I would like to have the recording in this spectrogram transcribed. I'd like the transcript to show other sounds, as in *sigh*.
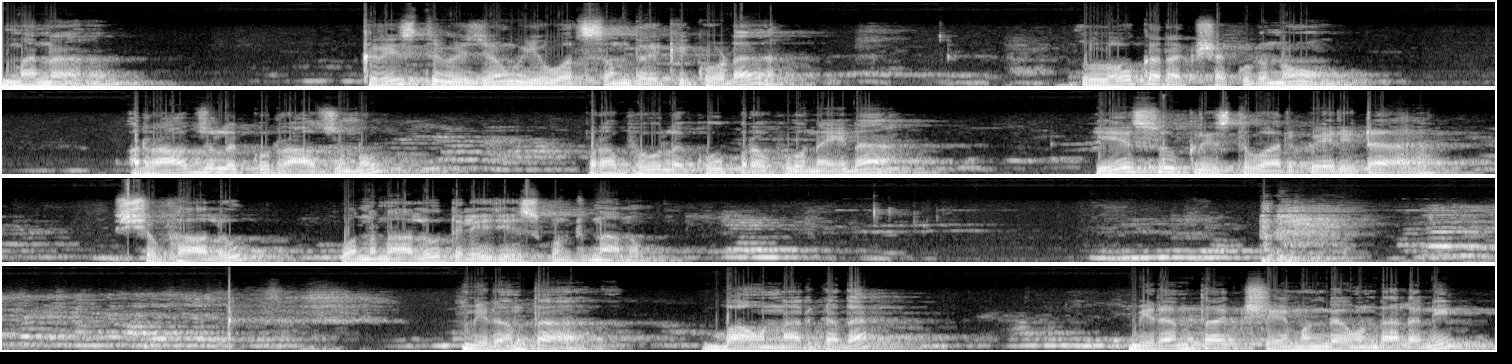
మన క్రీస్తు విజయం వ్యూవర్స్ అందరికీ కూడా లోకరక్షకుడును రాజులకు రాజును ప్రభువులకు ప్రభువునైన యేసుక్రీస్తు వారి పేరిట శుభాలు వందనాలు తెలియజేసుకుంటున్నాను. మీరంతా బాగున్నారు కదా? మీరంతా క్షేమంగా ఉండాలని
